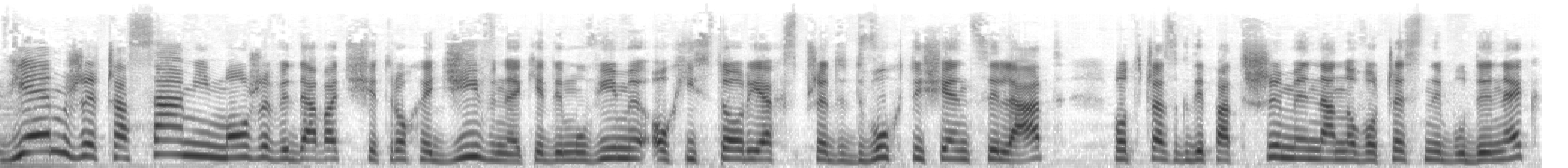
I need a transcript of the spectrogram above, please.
Wiem, że czasami może wydawać się trochę dziwne, kiedy mówimy o historiach sprzed dwóch tysięcy lat, podczas gdy patrzymy na nowoczesny budynek.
